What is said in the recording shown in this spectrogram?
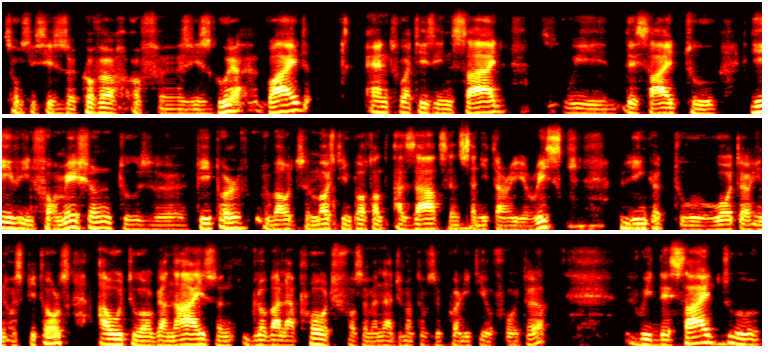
So this is the cover of uh, this guide and what is inside, we decide to give information to the people about the most important hazards and sanitary risks linked to water in hospitals, how to organize a global approach for the management of the quality of water. We decide to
